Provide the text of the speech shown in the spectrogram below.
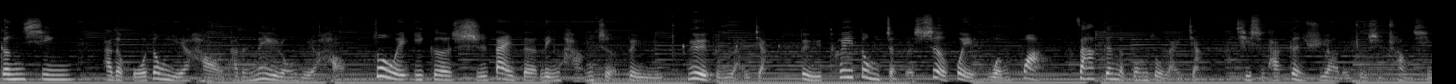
更新它的活动也好，它的内容也好。作为一个时代的领航者，对于阅读来讲，对于推动整个社会文化扎根的工作来讲，其实它更需要的就是创新。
